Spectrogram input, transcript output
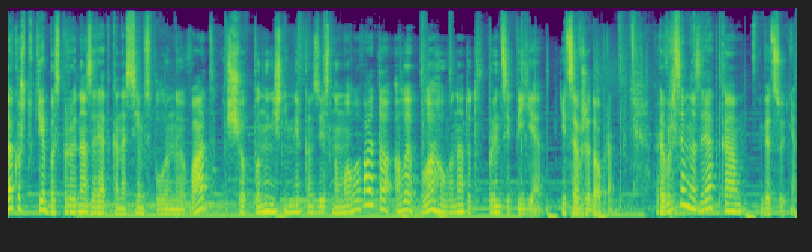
Також тут є безпровідна зарядка на 7,5 Вт, що по нинішнім міркам, звісно, маловато, але благо вона тут в принципі є, і це вже добре. Реверсивна зарядка відсутня.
